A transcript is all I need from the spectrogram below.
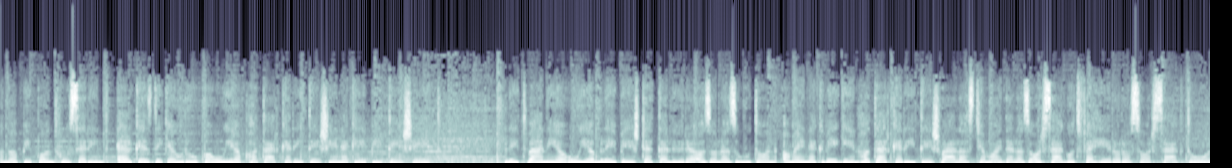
napi.hu szerint elkezdik Európa újabb határkerítésének építését. Litvánia újabb lépést tett előre azon az úton, amelynek végén határkerítés választja majd el az országot Fehér Oroszországtól.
